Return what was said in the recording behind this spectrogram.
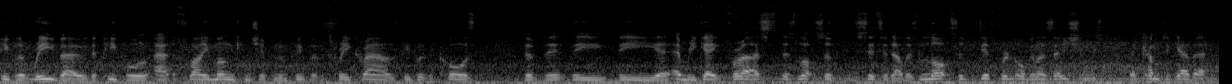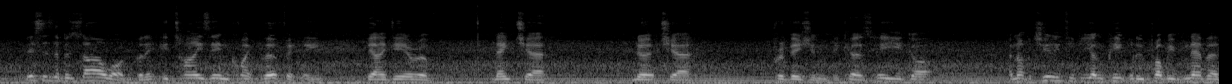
people at Revo, the people at the Flying Monk in Chippenham, people at the Three Crowns, people at the Cause, the the the, the uh, Emery Gate. For us, there's lots of Citadel. There's lots of different organisations that come together. This is a bizarre one, but it, it ties in quite perfectly the idea of nature, nurture, provision. Because here you've got an opportunity for young people who probably have never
